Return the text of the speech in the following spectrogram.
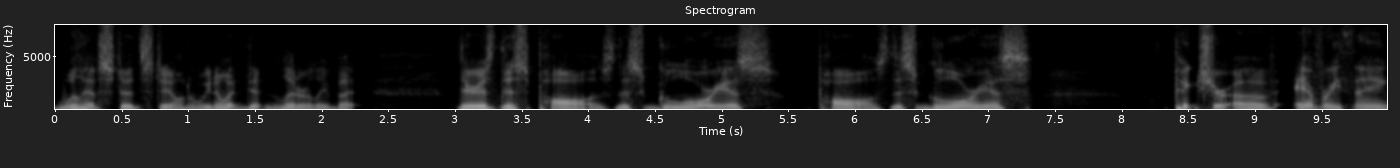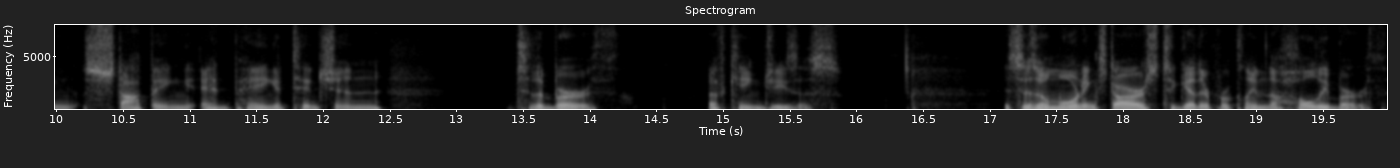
will have stood still. And we know it didn't literally, but there is this pause, this glorious pause, this glorious picture of everything stopping and paying attention to the birth of King Jesus. It says, O morning stars, together proclaim the holy birth,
